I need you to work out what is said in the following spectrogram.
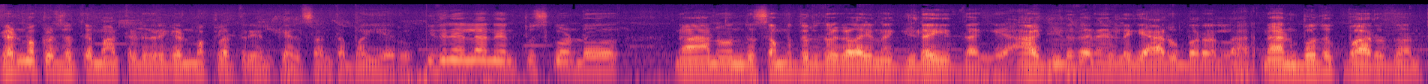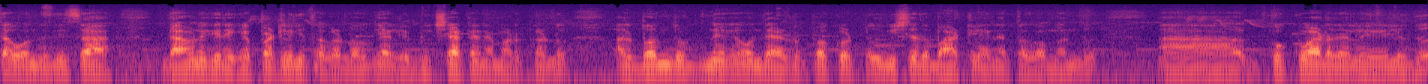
ಗಂಡ್ಮಕ್ಳ ಜೊತೆ ಮಾತಾಡಿದರೆ ಗಂಡ್ಮಕ್ಳ ಹತ್ರ ಏನು ಕೆಲಸ ಅಂತ ಬೈಯರು. ಇದನ್ನೆಲ್ಲ ನೆನಪಿಸ್ಕೊಂಡು ನಾನೊಂದು ಸಮುದ್ರದಗಳಿನ ಗಿಡ ಇದ್ದಂಗೆ ಆ ಗಿಡದ ನೆರಳಿಗೆ ಯಾರು ಬರಲ್ಲ. ನಾನು ಬದುಕಬಾರದು ಅಂತ ಒಂದು ದಿವಸ ದಾವಣಗೆರೆಗೆ ಪಟ್ಲಿಗೆ ತಗೊಂಡೋಗಿ ಅಲ್ಲಿ ಭಿಕ್ಷಾಟನೆ ಮಾಡ್ಕೊಂಡು ಅಲ್ಲಿ ಬಂದು ದುಡ್ಡಿನಾಗ ಒಂದು ಎರಡು ರೂಪಾಯಿ ಕೊಟ್ಟು ವಿಷದ ಬಾಟ್ಲಿಯನ್ನು ತೊಗೊಂಬಂದು ಕುಕ್ವಾಡದಲ್ಲಿ ಇಳಿದು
